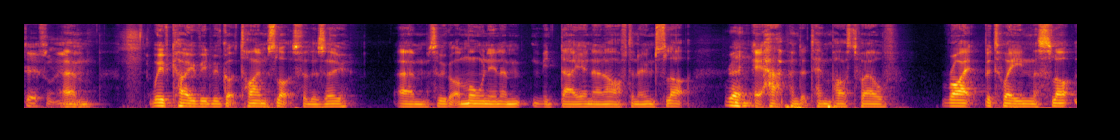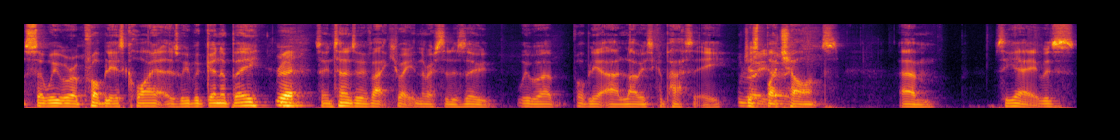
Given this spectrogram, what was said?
Definitely. Um, with COVID, we've got time slots for the zoo. Um, so we've got a morning, a midday, and an afternoon slot. Right. It happened at ten past twelve, right between the slots. So we were probably as quiet as we were gonna be. Right. So in terms of evacuating the rest of the zoo, we were probably at our lowest capacity just Right, by right. chance. Um, so yeah, it was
